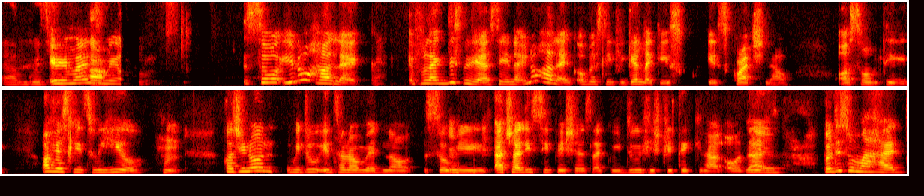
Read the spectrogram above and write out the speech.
I'm grateful. It reminds Ah, me of so you know how like if like this thing you're saying now, you know how like obviously if you get like a, a scratch now or something, obviously to heal. Because you know we do internal med now, so we actually see patients like we do history taking and all that. Yeah. But this woman had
